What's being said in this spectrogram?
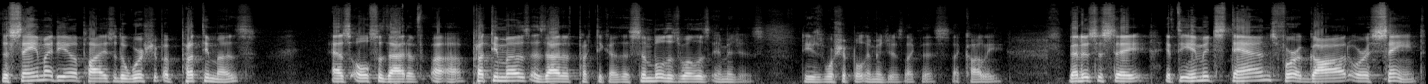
The same idea applies to the worship of pratimas as also that of uh, uh pratimas as that of pratika, the symbols as well as images. These worshipful images like this, like Kali. That is to say, if the image stands for a god or a saint,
